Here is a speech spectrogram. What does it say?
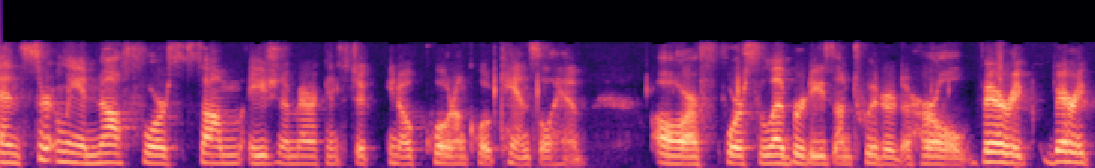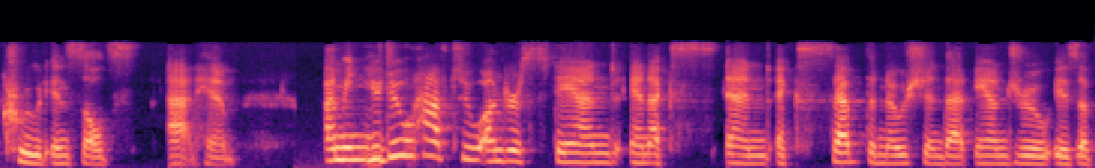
and certainly enough for some Asian Americans to, you know, quote unquote, cancel him, or for celebrities on Twitter to hurl very, very crude insults at him. I mean, you do have to understand and ex- and accept the notion that Andrew is a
